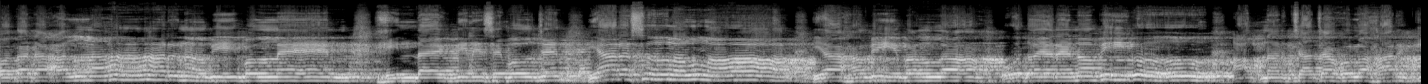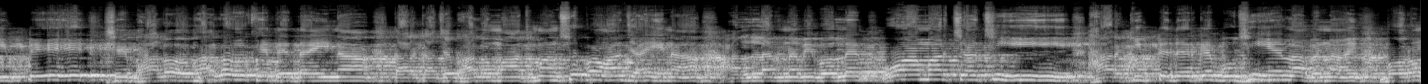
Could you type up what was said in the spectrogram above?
কথাটা আল্লাহর নবী বললেন। হিন্দা একদিন এসে বলছেন, ইয়া রাসূলুল্লাহ, ইয়া হাবিবাল্লাহ ও দয়ার নবী গো, আপনার চাচা হলো হার কিপটে, সে ভালো ভালো খেতে দেয় না, তার কাছে ভালো মাছ, মাংস পাওয়া যায় না। আল্লাহর নবী বললেন, ও আমার চাচি, হার কিপটেদেরকে বুঝিয়ে লাভ নাই, বরং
